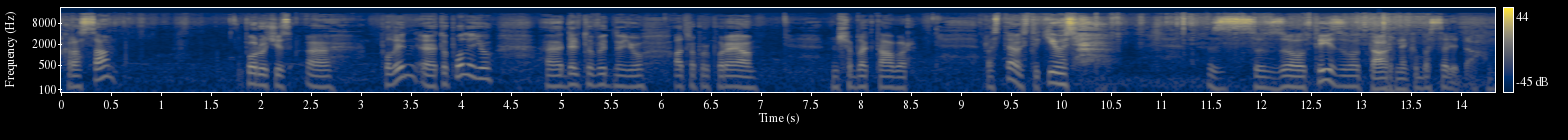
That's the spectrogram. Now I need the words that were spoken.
краса поруч із е, полин, е, тополею е, дельтовидною Атрапурпуреа, інше Black Tower. Росте ось такий ось золотий золотарник або солідахом.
